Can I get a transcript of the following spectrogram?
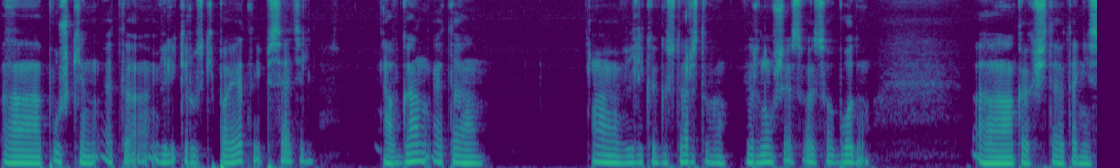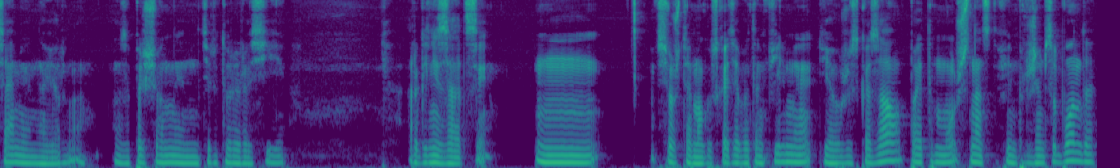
А Пушкин – это великий русский поэт и писатель. Афган – это а, великое государство, вернувшее свою свободу, а, как считают они сами, наверное, запрещенные на территории России организации. Все, что я могу сказать об этом фильме, я уже сказал. Поэтому 16-й фильм про Джеймса Бонда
